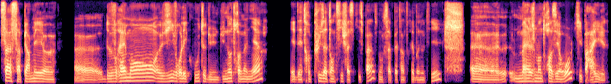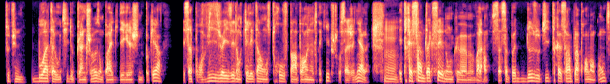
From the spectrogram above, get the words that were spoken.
ça, ça permet euh, euh de vraiment vivre l'écoute d'une autre manière et d'être plus attentif à ce qui se passe. Donc ça peut être un très bon outil. Euh, management 3.0, qui pareil, toute une boîte à outils de plein de choses. On parlait du dégagement poker. Et ça, pour visualiser dans quel état on se trouve par rapport à une autre équipe, je trouve ça génial. Hmm. Et très simple d'accès. Donc euh, voilà, ça, ça peut être deux outils très simples à prendre en compte.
